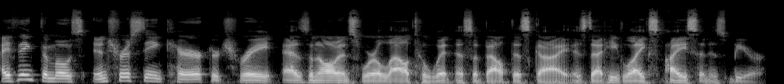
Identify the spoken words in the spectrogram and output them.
I think the most interesting character trait as an audience we're allowed to witness about this guy is that he likes ice in his beer.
